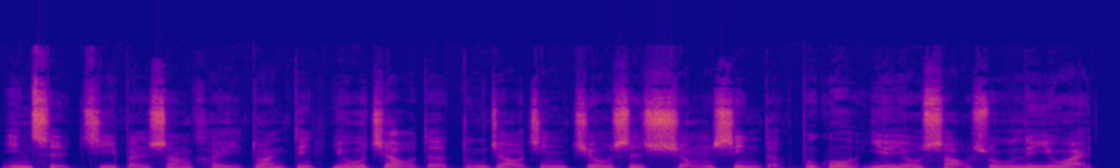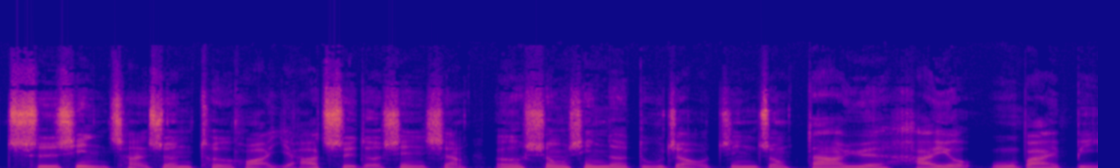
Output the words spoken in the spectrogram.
因此基本上可以断定有角的独角鲸就是雄性的。不过也有少数例外，雌性产生特化牙齿的现象，而雄性的独角鲸中大约还有。五百比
